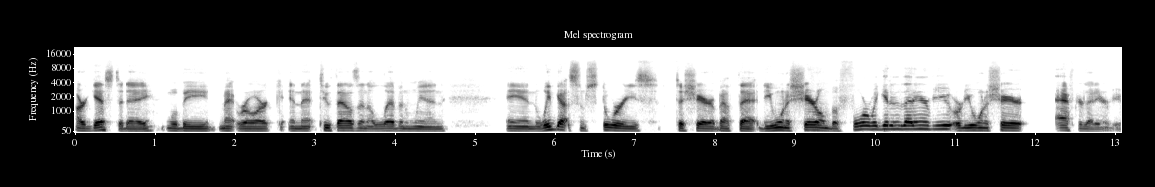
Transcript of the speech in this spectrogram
our guest today will be Matt Roark and that 2011 win. And we've got some stories to share about that. Do you want to share them before we get into that interview, or do you want to share after that interview?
